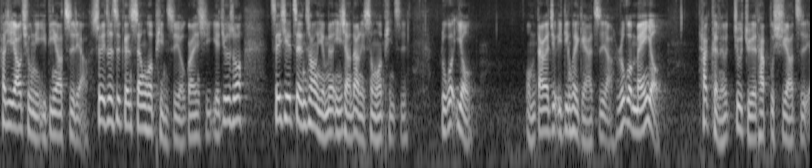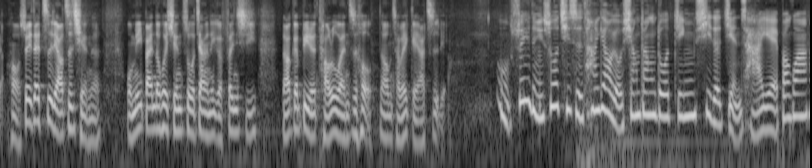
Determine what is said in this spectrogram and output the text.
他就要求你一定要治疗。所以这是跟生活品质有关系。也就是说，这些症状有没有影响到你生活品质？如果有，我们大概就一定会给他治疗；如果没有，他可能就觉得他不需要治疗，哈，所以在治疗之前呢，我们一般都会先做这样的一个分析，然后跟病人讨论完之后，那我们才会给他治疗。哦，所以等于说，其实他要有相当多精细的检查耶，包括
